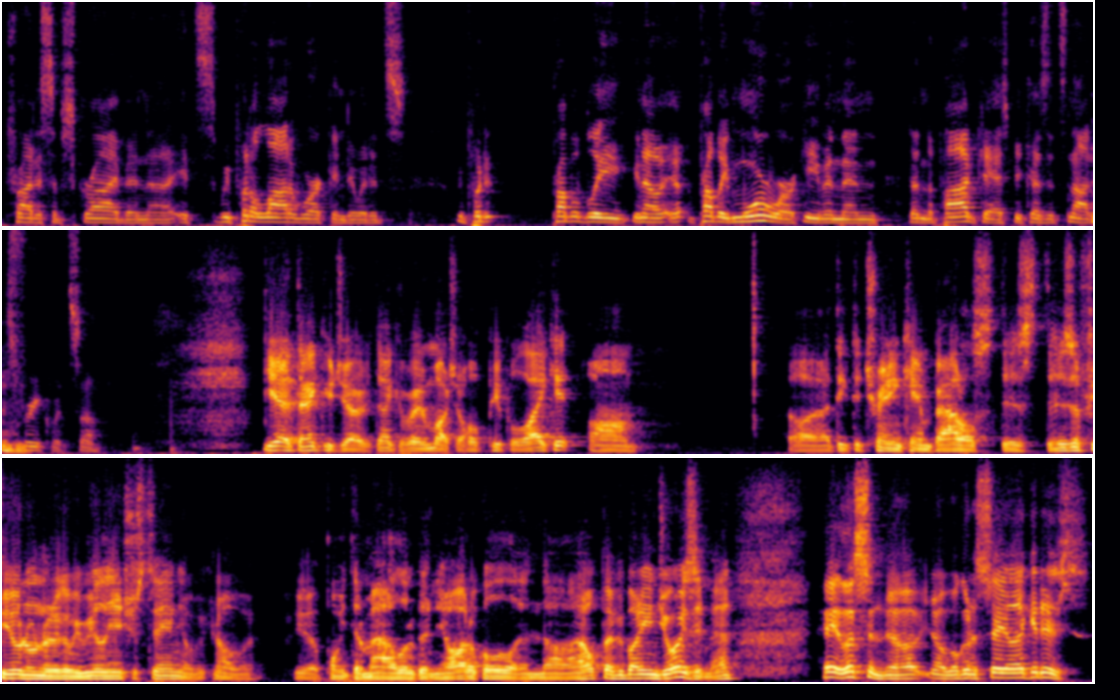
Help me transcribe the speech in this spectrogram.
Try to subscribe, and uh, it's we put a lot of work into it. It's we put it probably you know probably more work even than than the podcast because it's not as frequent. So Yeah, thank you, Jerry. Thank you very much. I hope people like it. Um, uh, I think the training camp battles. There's there's a few of them that are going to be really interesting. You know, you pointed them out a little bit in the article, and uh, I hope everybody enjoys it, man. Hey, listen, uh, you know, we're going to say it like it is,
